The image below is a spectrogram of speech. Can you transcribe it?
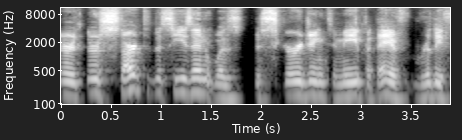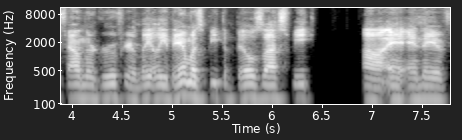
their their start to the season was discouraging to me, but they have really found their groove here lately. They almost beat the Bills last week, uh, and, and they have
